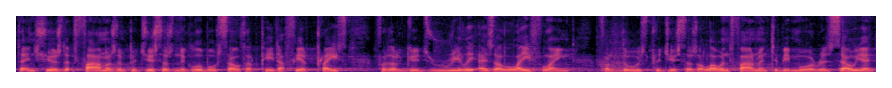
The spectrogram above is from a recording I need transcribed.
that ensures that farmers and producers in the Global South are paid a fair price for their goods really is a lifeline for those producers, allowing farming to be more resilient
